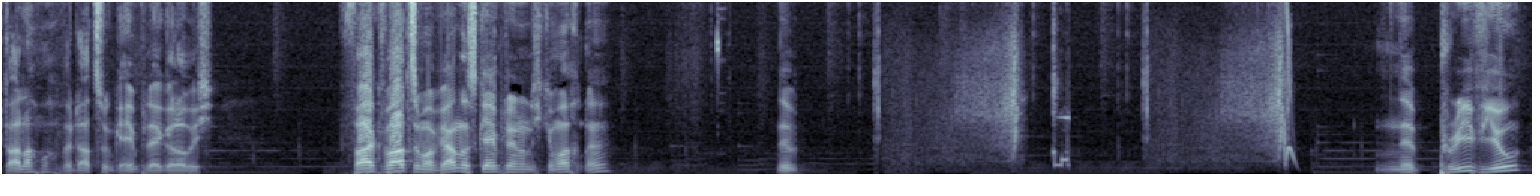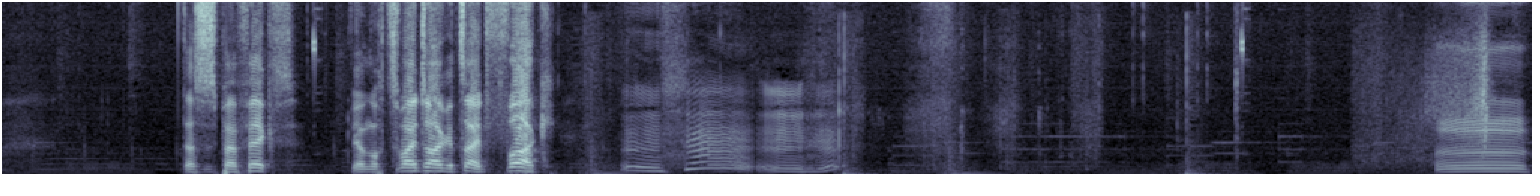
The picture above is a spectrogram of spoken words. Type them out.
danach machen wir dazu ein Gameplay, glaube ich. Fuck, warte mal, wir haben das Gameplay noch nicht gemacht, ne? Ne, ne Preview? Das ist perfekt. Wir haben noch zwei Tage Zeit. Fuck. Mhm, mhm. Mm,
